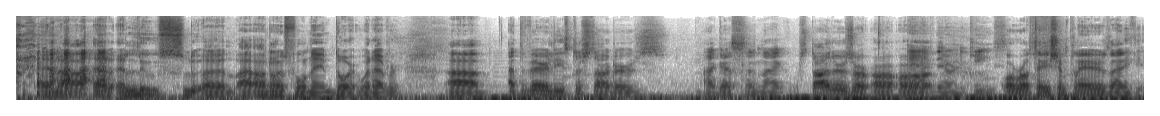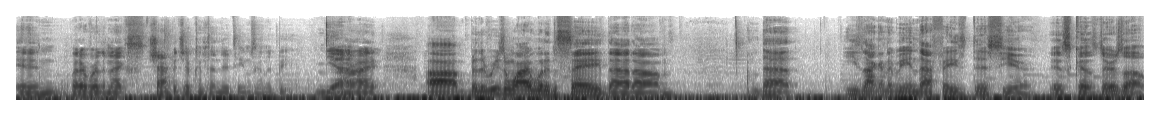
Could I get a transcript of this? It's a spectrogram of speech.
and uh, and, and Luce, uh, I don't know his full name, Dort, whatever. Uh, at the very least, they're starters, I guess, in like starters or or or, They- they're in the Kings. or rotation players, like in whatever the next championship contender team's gonna be. Yeah. All right. Uh, but the reason why I wouldn't say that um, that he's not gonna be in that phase this year is because there's a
